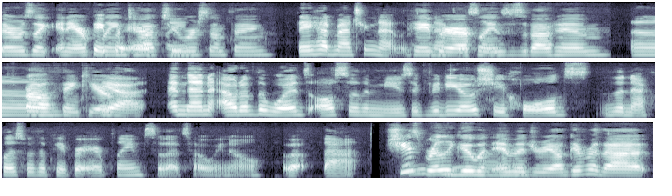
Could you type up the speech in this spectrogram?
there was like an airplane Paper tattoo airplane. or something. They had matching net Paper airplanes is about him. Um, oh, thank you. Yeah, and then Out of the Woods, also the music video. She holds the necklace with a paper airplane, so that's how we know about that. She's really good with imagery. I'll give her that.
